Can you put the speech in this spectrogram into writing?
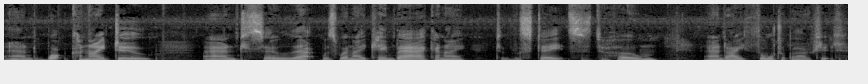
And what can I do? And so that was when I came back and I to the States, to home, and I thought about it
